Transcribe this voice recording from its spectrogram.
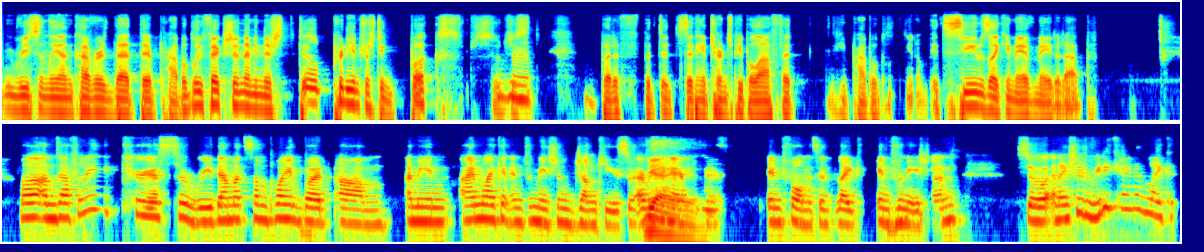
recently uncovered that they're probably fiction. I mean, they're still pretty interesting books. So Mhm. just, but if, but it's, I think it turns people off that he probably, you know, it seems like he may have made it up. Well, I'm definitely curious to read them at some point, but um, I mean, I'm like an information junkie, so everything yeah, I yeah. read is informative, like information. So, and I should really kind of like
